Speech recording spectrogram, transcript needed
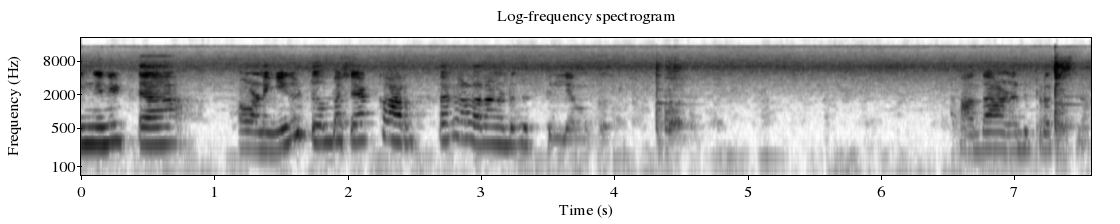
ഇങ്ങനെ ഇട്ടാൽ ഉണങ്ങി കിട്ടും പക്ഷെ കറുത്ത കളർ അങ്ങോട്ട് കിട്ടില്ല നമുക്ക്. അതാണ് ഒരു പ്രശ്നം.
